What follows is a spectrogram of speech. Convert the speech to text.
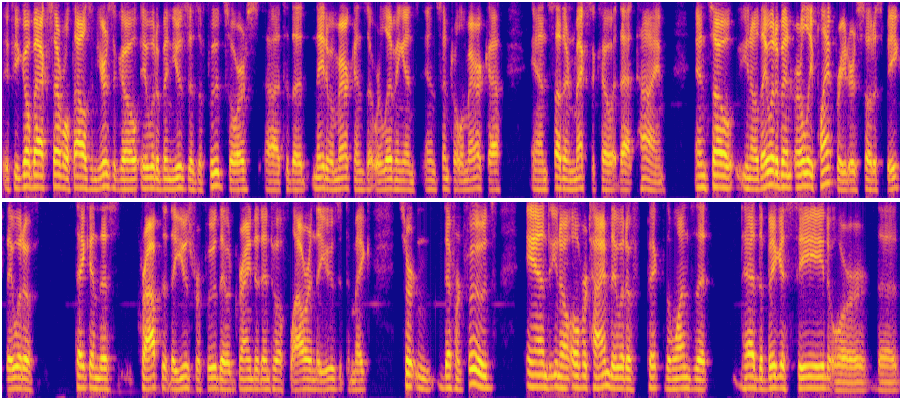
If you go back several thousand years ago, it would have been used as a food source uh, to the Native Americans that were living in, in Central America and southern Mexico at that time. And so, you know, they would have been early plant breeders, so to speak. They would have taken this crop that they use for food, they would grind it into a flour and they use it to make certain different foods. And you know over time they would have picked the ones that had the biggest seed or the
